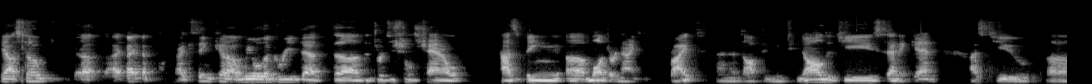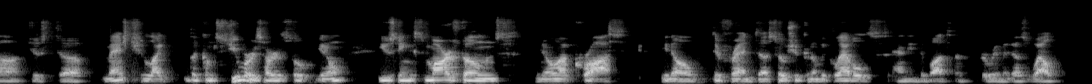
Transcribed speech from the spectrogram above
Yeah so uh, i i think uh, we all agree that uh, the traditional channel has been uh, modernized right? And adopting new technologies and again as you uh, just uh, mentioned like the consumers are also you know using smartphones you know across you know different socioeconomic levels and in the bottom of the pyramid as well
